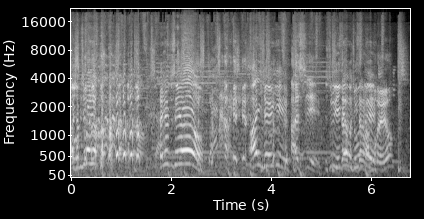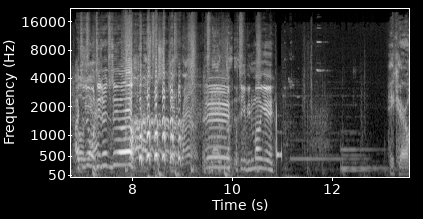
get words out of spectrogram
아 잠시만요. 살려주세요. 아니 저 여기 아씨. 얘기하는 거이 사람 안 좋은데. 보여요? 아 주정 어떻게 좀 해주세요 Get around. 에 어떻게 민망해 Hey, Carol.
